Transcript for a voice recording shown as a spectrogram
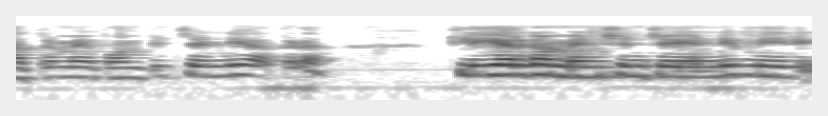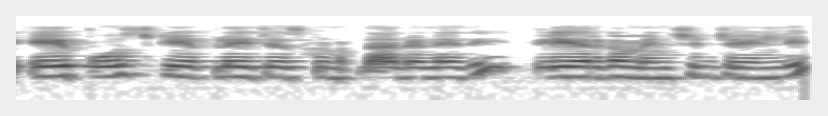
మాత్రమే పంపించండి. అక్కడ క్లియర్గా మెన్షన్ చేయండి. మీరు ఏ పోస్ట్కి అప్లై చేసుకుంటున్నారు అనేది క్లియర్గా మెన్షన్ చేయండి.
